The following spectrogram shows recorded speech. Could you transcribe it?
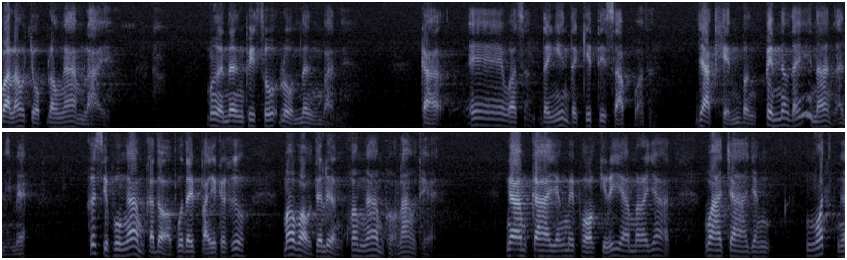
ว่าเราจบเราง่ามหลาย เมื่อหนึ่งภิกษุรวมหนึ่งบันกะเอ๊ะว่าสันได้ยินแต่กิตติศัพท์ว่าสันอยากเห็นเบิ่งเป็นแนวใดนางอันนี้แม่คือสิผู้งามกระดอผู้ใดไปก็คือมาเว้าแต่เรื่องความงามของเล่าแท้ งามกายยังไม่พอกิริยามารยาทวาจายังงดง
